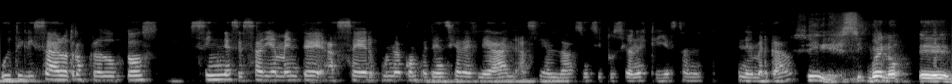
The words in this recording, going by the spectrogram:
utilizar otros productos sin necesariamente hacer una competencia desleal hacia las instituciones que ya están en el mercado? Sí, sí. bueno, eh,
